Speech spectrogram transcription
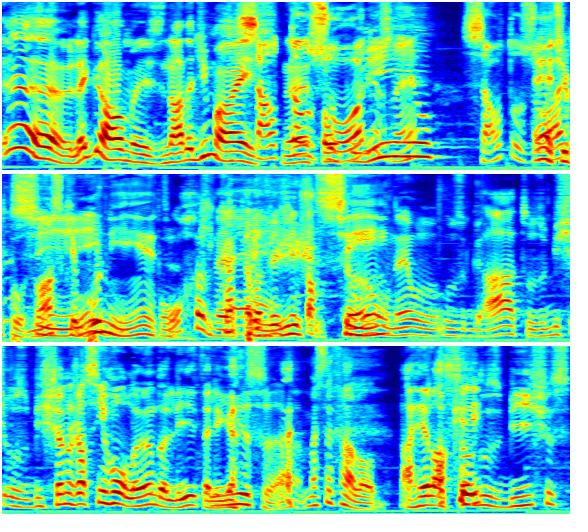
É, legal, mas nada demais. Salta né? os Só um olhos, né? pulinho. Salta os É, olhos. tipo, Sim. nossa, que bonito. Porra, que velho, aquela capricho, vegetação, sim. né? Os, os gatos, os, bicho, os bichanos já se enrolando ali, tá ligado? Isso, mas você falou. A relação Ok. dos bichos.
